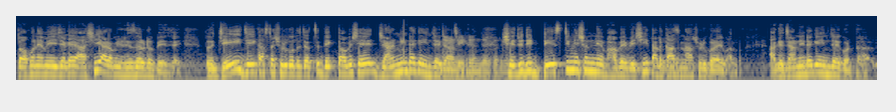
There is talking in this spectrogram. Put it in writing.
তখনই আমি এই জায়গায় আসি আর আমি রেজাল্টও পেয়ে যাই। তো যেই যেই কাজটা শুরু করতে চাচ্ছে দেখতে হবে সে জার্নিটাকে এনজয় করছে করে। সে যদি ডেস্টিনেশন নিয়ে ভাবে বেশি তাহলে কাজ না শুরু করাই ভালো। আগে জার্নিটাকে এনজয় করতে হবে।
